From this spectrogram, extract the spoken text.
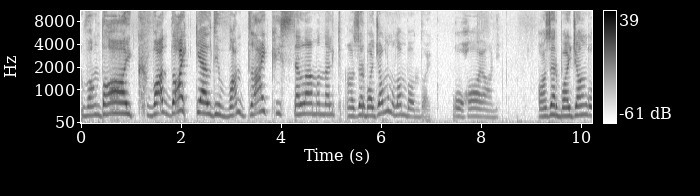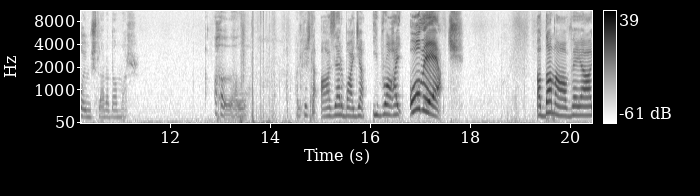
Van Dijk, Van Dijk geldi. Van Dijk selamun aleyküm. Azerbaycanlı mı lan Van Dijk? Oha yani. Azerbaycan koymuşlar adamlar. Allah Allah. Arkadaşlar Azerbaycan. İbrahimovic. Adana veya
